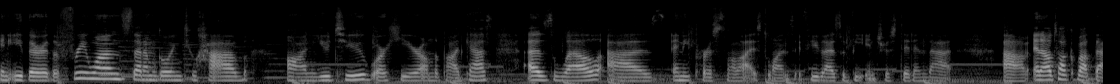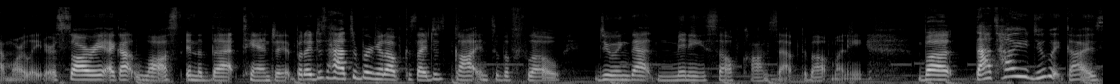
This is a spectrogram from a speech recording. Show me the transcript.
in either the free ones that I'm going to have on YouTube or here on the podcast, as well as any personalized ones if you guys would be interested in that. Um, and I'll talk about that more later. Sorry, I got lost in that tangent, but I just had to bring it up because I just got into the flow doing that mini self concept about money. But that's how you do it, guys.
